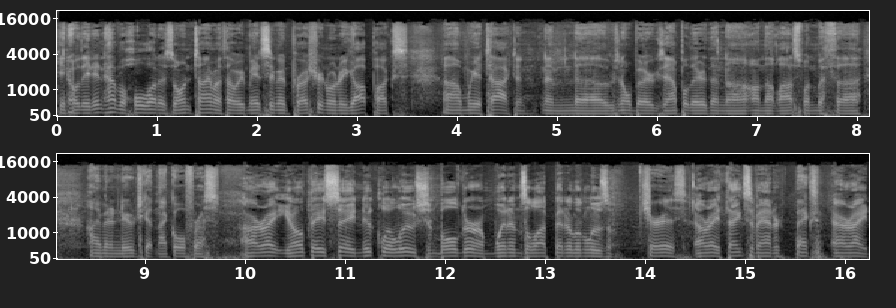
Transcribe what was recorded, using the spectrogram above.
you know, they didn't have a whole lot of zone time. I thought we made some good pressure, and when we got pucks, um, we attacked, and, and uh, there was no better example there than uh, on that last one with uh, Hyman and Nuge getting that goal for us. All right, you know what they say, Nuke LaLoosh and Bull Durham, winning's a lot better than losing. Sure is. All right, thanks, Evander. Thanks. All right.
